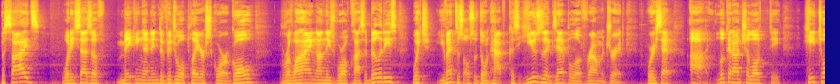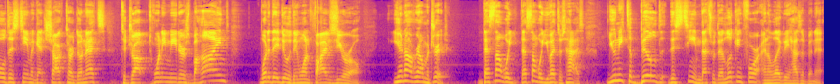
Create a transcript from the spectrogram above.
Besides what he says of making an individual player score a goal, relying on these world class abilities, which Juventus also don't have. Because he uses the example of Real Madrid, where he said, "Ah, look at Ancelotti. He told his team against Shakhtar Donetsk to drop 20 meters behind. What did they do? They won 5-0. You're not Real Madrid. That's not what that's not what Juventus has. You need to build this team. That's what they're looking for, and Allegri hasn't been it.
